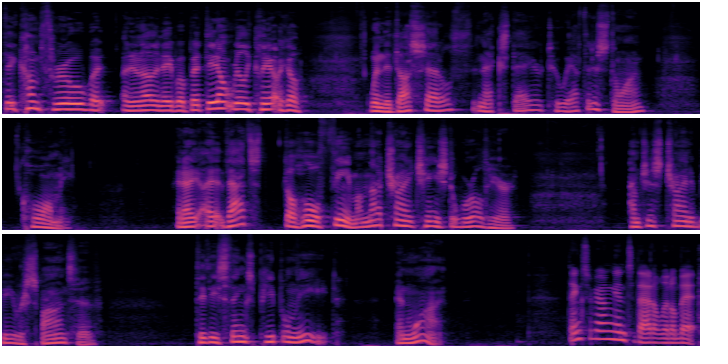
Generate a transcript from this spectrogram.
they come through, but in another neighborhood, but they don't really clear. I go, when the dust settles the next day or two after the storm, call me. And I, I, that's the whole theme. I'm not trying to change the world here. I'm just trying to be responsive to these things people need and want. Thanks for going into that a little bit.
